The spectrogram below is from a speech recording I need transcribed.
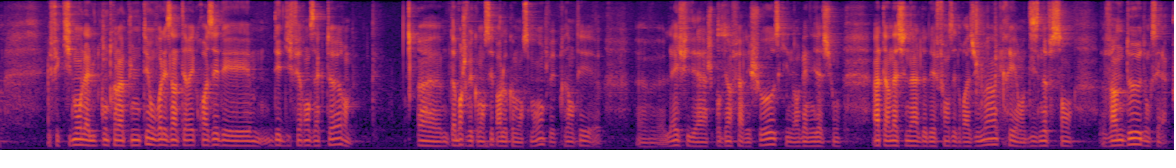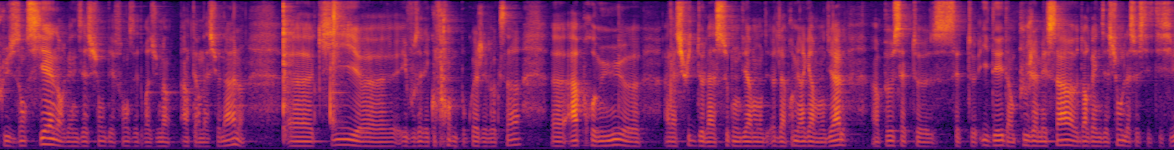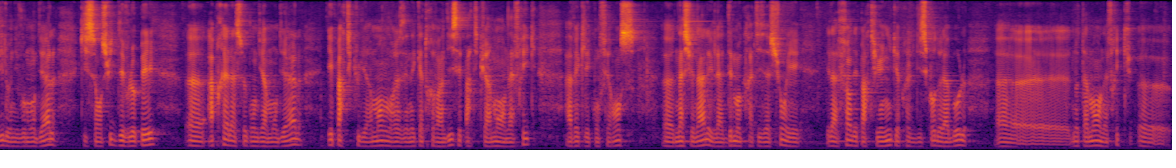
effectivement la lutte contre l'impunité. On voit les intérêts croisés des, différents acteurs. D'abord, je vais commencer par le commencement. Je vais présenter euh, la FIDH, pour bien faire les choses, qui est une organisation internationale de défense des droits humains créée en 1922, donc c'est la plus ancienne organisation de défense des droits humains internationale, euh, qui, euh, et vous allez comprendre pourquoi j'évoque ça, a promu à la suite de la, Première Guerre mondiale un peu cette, idée d'un plus jamais ça d'organisation de la société civile au niveau mondial, qui s'est ensuite développée euh, après la Seconde Guerre mondiale, et particulièrement dans les années 90, et particulièrement en Afrique, avec les conférences euh, nationales et la démocratisation et, la fin des partis uniques après le discours de la Baule, euh, notamment en Afrique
